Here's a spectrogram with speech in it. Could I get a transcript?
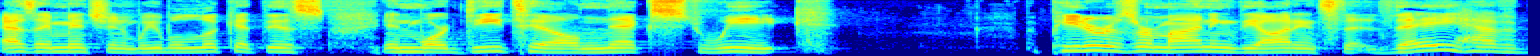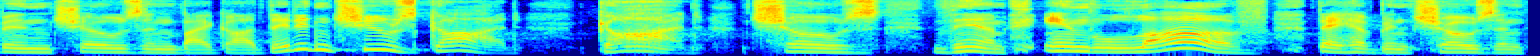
As I mentioned, we will look at this in more detail next week. But Peter is reminding the audience that they have been chosen by God. They didn't choose God, God chose them. In love, they have been chosen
